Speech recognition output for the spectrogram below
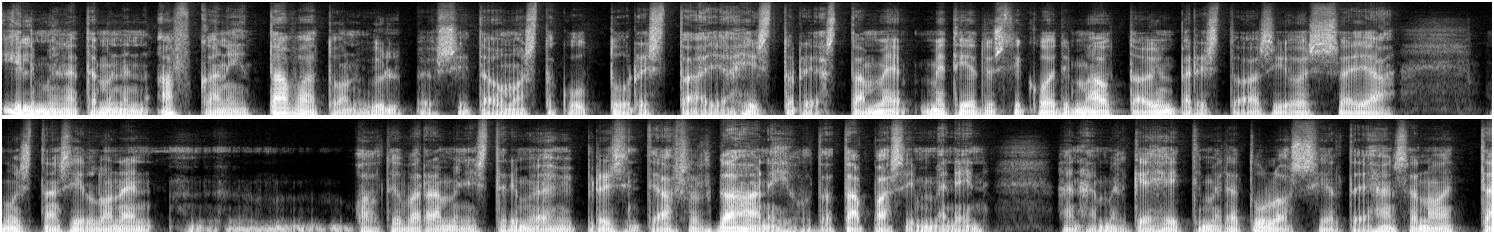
ilmiönä tämmöinen Afgaanin tavaton ylpeys siitä omasta kulttuuristaan ja historiasta. Me, me tietysti koitimme auttaa ympäristöasioissa ja muistan silloinen valtiovarainministeri myöhemmin presidentti Ashraf Ghani, jolta tapasimme, niin hän melkein heitti meidät ulos sieltä ja hän sanoi, että,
